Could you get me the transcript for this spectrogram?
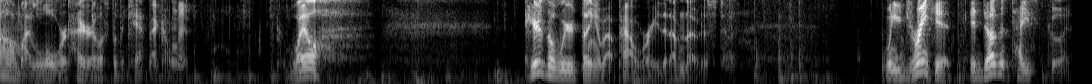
oh my lord. Here, let's put the cap back on it. Well, here's the weird thing about Powerade that I've noticed. When you drink it, it doesn't taste good.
